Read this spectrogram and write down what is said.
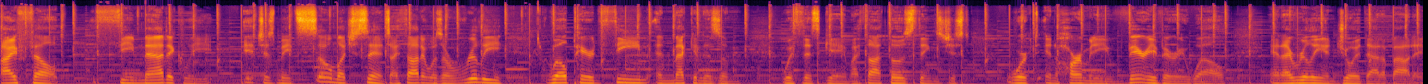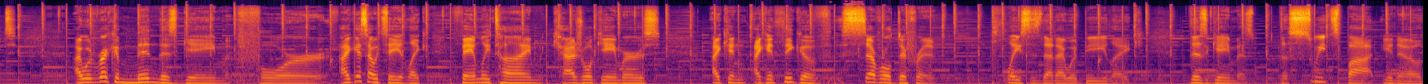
I felt thematically, it just made so much sense. I thought it was a really well paired theme and mechanism with this game. I thought those things just worked in harmony very, very well, and I really enjoyed that about it. I would recommend this game for, I guess I would say, like family time, casual gamers I can I can think of several different places that I would be like this game is the sweet spot, you know,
